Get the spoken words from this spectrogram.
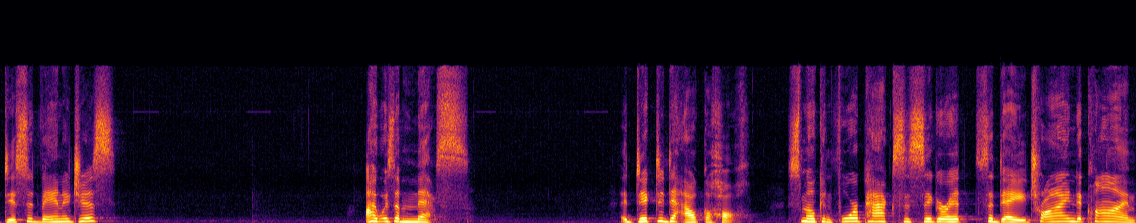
disadvantages. I was a mess addicted to alcohol, smoking four packs of cigarettes a day, trying to climb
